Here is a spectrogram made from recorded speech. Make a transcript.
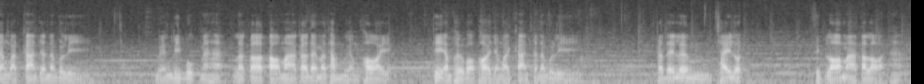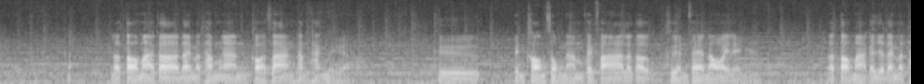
จังหวัดกาญจนบุรีเหมืองรีบุกนะฮะ แล้วก็ต่อมาก็ได้มาทำเหมืองพลอย ที่อำเภอบ่อพลอยจังหวัดกาญจนบุรี ก็ได้เริ่มใช้รถสิบล้อมาตลอดนะฮะ แล้วต่อมาก็ได้มาทำงานก่อสร้างทางภาคเหนือ คือเป็นคลองส่งน้ำไฟฟ้าแล้วก็เขื่อนแฟน้อยอะไรเนี่ยแล้วต่อมาก็จะได้มาท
